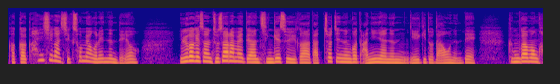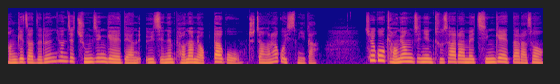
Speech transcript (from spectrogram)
각각 1시간씩 소명을 했는데요. 일각에선 두 사람에 대한 징계 수위가 낮춰지는 것 아니냐는 얘기도 나오는데 금감원 관계자들은 현재 중징계에 대한 의지는 변함이 없다고 주장을 하고 있습니다. 최고 경영진인 두 사람의 징계에 따라서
